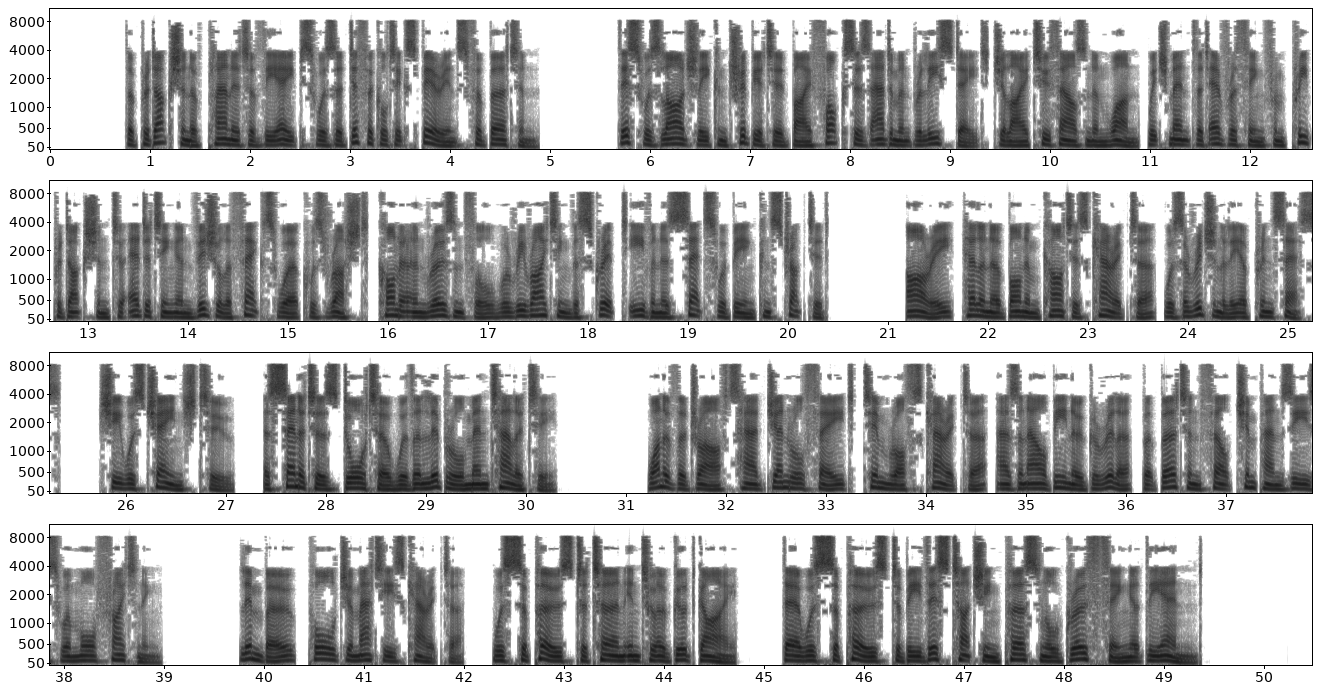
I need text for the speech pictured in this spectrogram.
The production of Planet of the Apes was a difficult experience for Burton. This was largely contributed by Fox's adamant release date July 2001, which meant that everything from pre-production to editing and visual effects work was rushed. Konner and Rosenthal were rewriting the script even as sets were being constructed. Ari, Helena Bonham Carter's character, was originally a princess. She was changed to a senator's daughter with a liberal mentality. One of the drafts had General Thade, Tim Roth's character, as an albino gorilla, but Burton felt chimpanzees were more frightening. Limbo, Paul Giamatti's character, was supposed to turn into a good guy. There was supposed to be this touching personal growth thing at the end.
